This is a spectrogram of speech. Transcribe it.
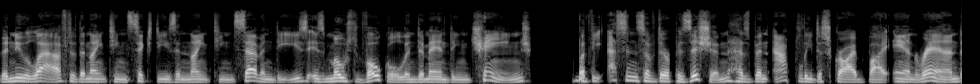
The New Left of the 1960s and 1970s is most vocal in demanding change, but the essence of their position has been aptly described by Ayn Rand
